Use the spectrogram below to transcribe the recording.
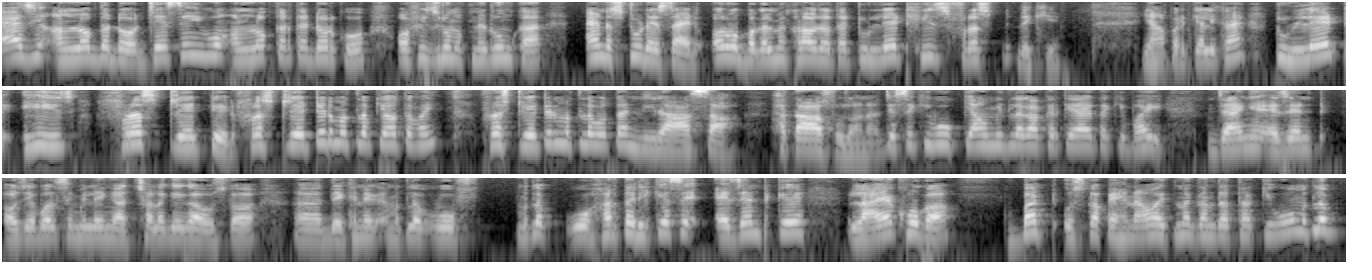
as he unlock the door जैसे ही वो अनलॉक करता है डोर को ऑफ़िस रूम अपने रूम का एंड स्टूड ए साइड और वो बगल में खड़ा हो जाता है टू लेट हिज फ्रस्ट देखिए, यहाँ पर क्या लिखा है? To let his frustrated frustrated मतलब क्या होता है भाई? फ्रस्ट्रेटेड मतलब होता है निराशा, हताश हो जाना। जैसे कि वो क्या उम्मीद लगा करके आया था कि भाई, जाएँगे एजेंट ऑजेबल से मिलेंगे अच्छा लगेगा, उसका देखने का मतलब वो मतलब वो हर तरीके से एजेंट के लायक होगा बट उसका पहनावा इतना गंदा था कि वो मतलब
